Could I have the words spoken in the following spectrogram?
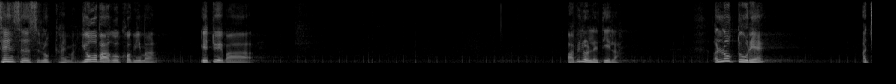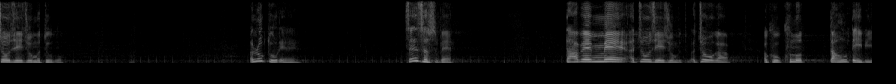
census လုပ်ခိုင်းမှာယောဘာကိုခေါ်ပြီးမှရတွေ့ပါဘာဖြစ်လို့လဲတိလားအလုတ်တူတယ်အကျိုးကျေးဇူးမတူဘူး အလုတ်တူတယ် census ပဲဒါပေမဲ့အကျိုးကျေးဇူးမတူအကျိုးကအခုခုနတောင်းတေးပြီ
